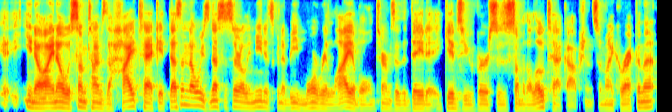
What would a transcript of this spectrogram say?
you know, I know sometimes the high tech, it doesn't always necessarily mean it's going to be more reliable in terms of the data it gives you versus some of the low tech options. Am I correct in that?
